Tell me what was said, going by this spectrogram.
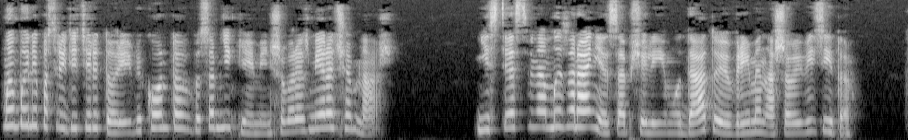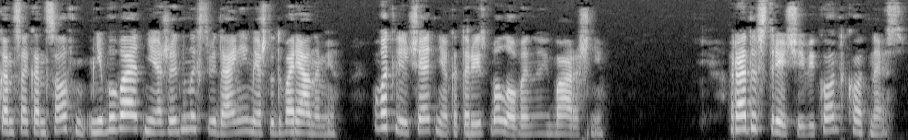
Мы были посреди территории Виконта в особняке меньшего размера, чем наш. Естественно, мы заранее сообщили ему дату и время нашего визита. В конце концов, не бывает неожиданных свиданий между дворянами, в отличие от некоторой избалованной барышни. Рады встрече, Виконт Котнес.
